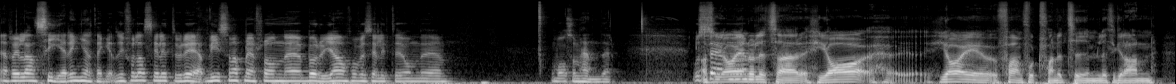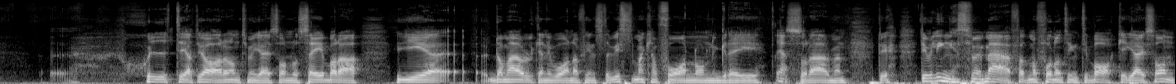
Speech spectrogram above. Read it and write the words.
En relansering helt enkelt. Vi får se lite hur det är. Vi som varit med från eh, början får vi se lite om det, vad som händer. Och Alltså sen, jag är ändå eh, lite så här, jag, jag är fan fortfarande team lite grann. eh, Skit i att göra någonting med Gaison och säg bara ge de här olika nivåerna finns det. Visst man kan få någon grej Ja. sådär men det, det är väl ingen som är med för att man får någonting tillbaka i Gaison.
